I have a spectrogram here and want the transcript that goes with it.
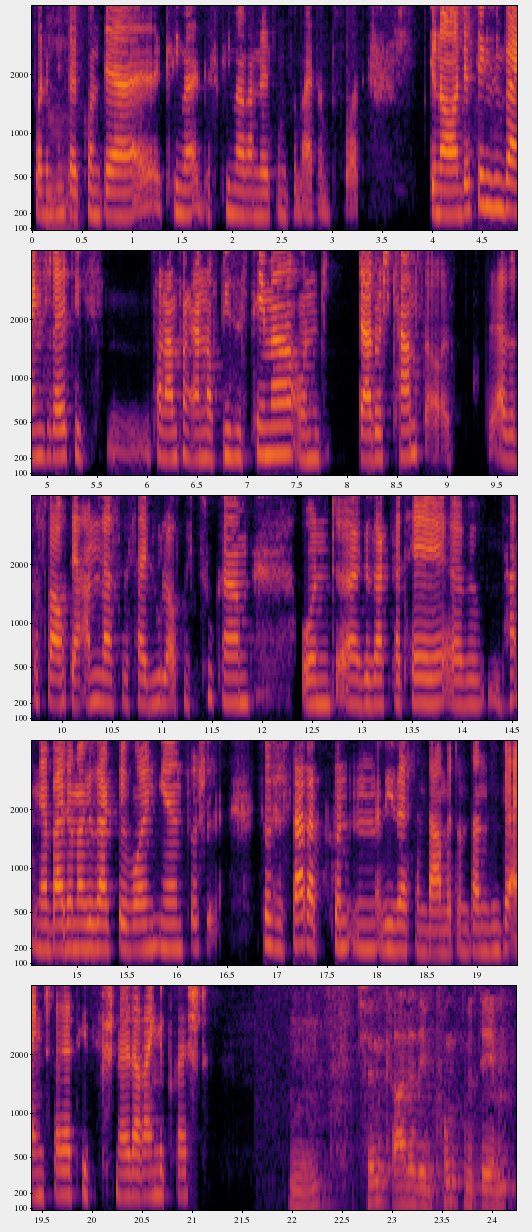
vor dem mhm. Hintergrund der Klima, des Klimawandels und so weiter und so fort. Genau, und deswegen sind wir eigentlich relativ von Anfang an auf dieses Thema und dadurch kam es aus. Also das war auch der Anlass, weshalb Jule auf mich zukam und äh, gesagt hat, hey, äh, wir hatten ja beide mal gesagt, wir wollen hier ein Social, Social Startup gründen, wie wäre es denn damit? Und dann sind wir eigentlich relativ schnell da reingeprescht. Mhm. Ich finde gerade den Punkt mit dem,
